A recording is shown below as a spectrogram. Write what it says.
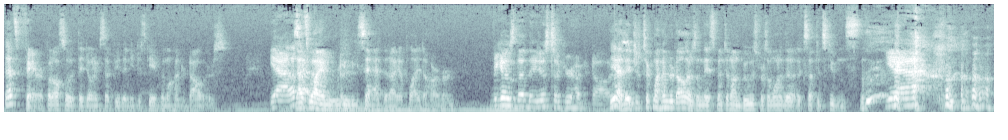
that's fair, but also if they don't accept you, then you just gave them a hundred dollars. Yeah, that's, That's why I'm really sad that I applied to Harvard. because then they just took your hundred dollars. Yeah, they just took my hundred dollars and they spent it on booze for some one of the accepted students. Yeah.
